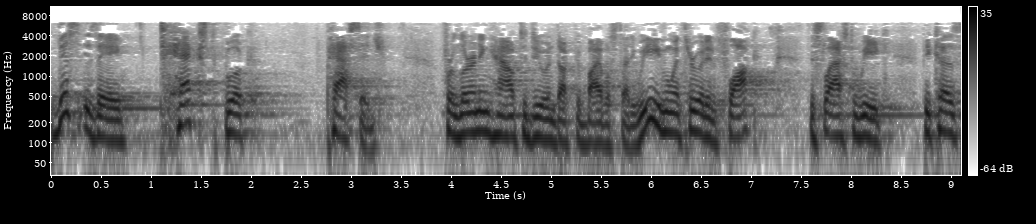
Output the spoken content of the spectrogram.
This is a textbook passage for learning how to do inductive Bible study. We even went through it in flock this last week because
